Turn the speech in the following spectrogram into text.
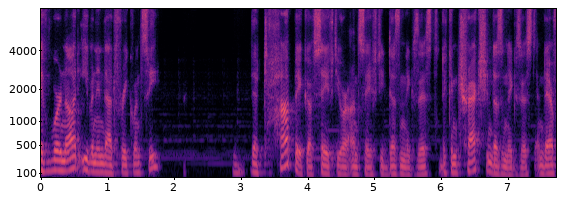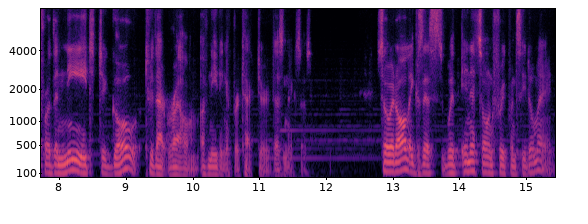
If we're not even in that frequency, the topic of safety or unsafety doesn't exist, the contraction doesn't exist, and therefore the need to go to that realm of needing a protector doesn't exist. So it all exists within its own frequency domain.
